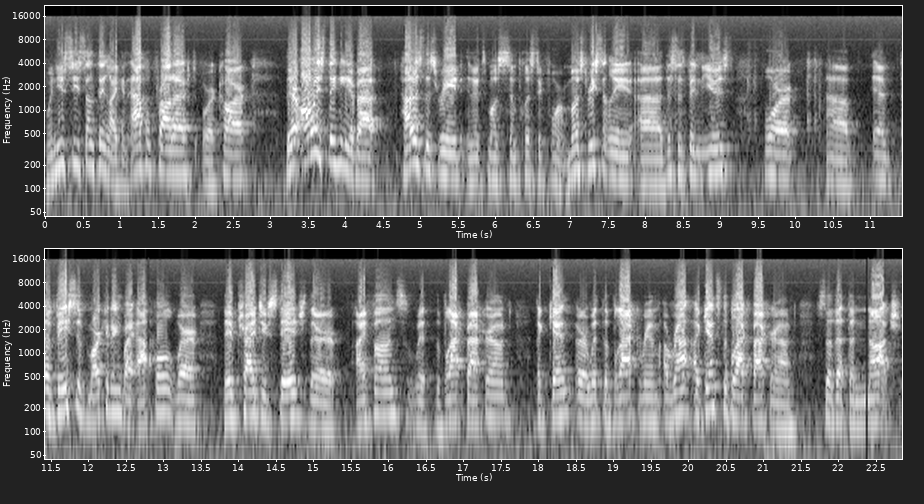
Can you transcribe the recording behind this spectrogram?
When you see something like an Apple product or a car, they're always thinking about how does this read in its most simplistic form. Most recently, uh, this has been used for uh, evasive marketing by Apple, where they've tried to stage their iPhones with the black background again or with the black rim around against the black background so that the notch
